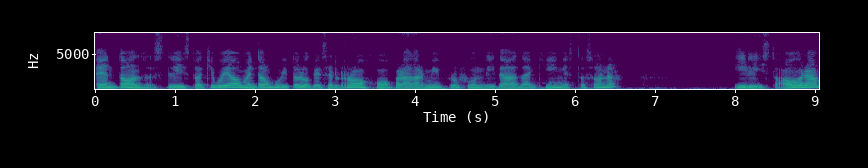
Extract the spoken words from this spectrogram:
entonces, listo. Aquí voy a aumentar un poquito lo que es el rojo para dar mi profundidad aquí en esta zona. Y listo. Ahora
